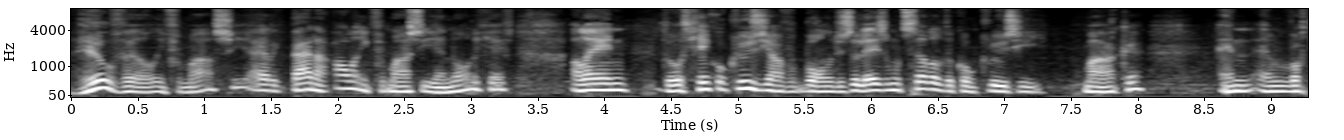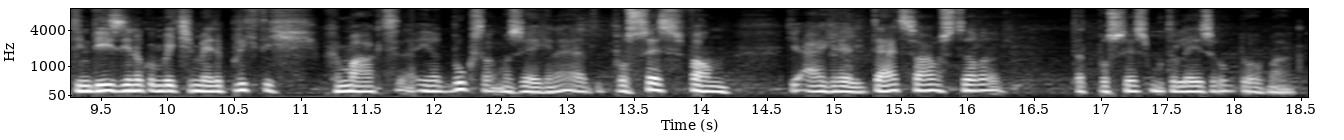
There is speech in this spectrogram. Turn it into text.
heel veel informatie. Eigenlijk bijna alle informatie die hij nodig heeft. Alleen, er wordt geen conclusie aan verbonden. Dus de lezer moet zelf de conclusie maken. En, en wordt in die zin ook een beetje medeplichtig gemaakt in het boek, zou ik maar zeggen. Hè? Het proces van je eigen realiteit samenstellen dat proces moet de lezer ook doormaken.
